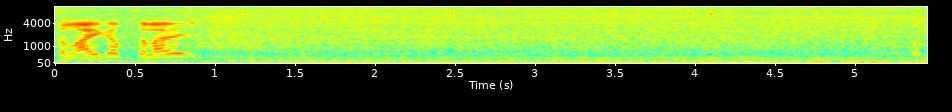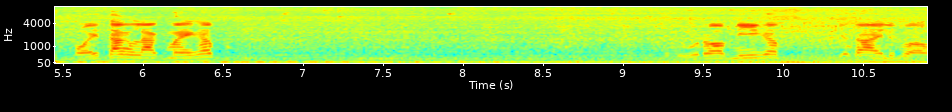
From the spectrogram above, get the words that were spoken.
สไลด์ครับ สไลด์ขอให้ตั้งหลักใหม่ครับ รอบนี้ครับ จะได้หรือเปล่าโ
